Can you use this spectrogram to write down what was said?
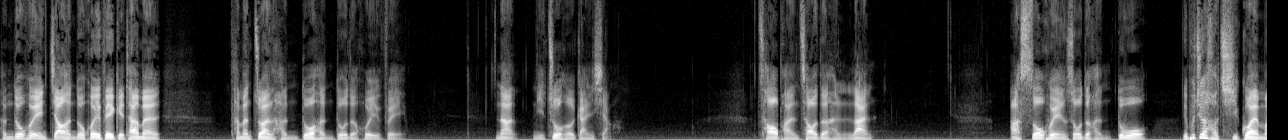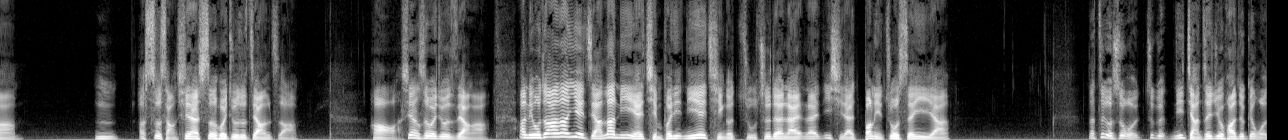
很多会员缴很多会费给他们，他们赚很多很多的会费，那你作何感想？操盘操得很烂。啊，收会员收的很多，你不觉得好奇怪吗？嗯，啊，市场现在社会就是这样子啊，好、现在社会就是这样啊。啊，你我说啊，那叶子啊，那你也请朋，你也请个主持人来来一起来帮你做生意啊。那这个时候，这个你讲这句话就跟我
